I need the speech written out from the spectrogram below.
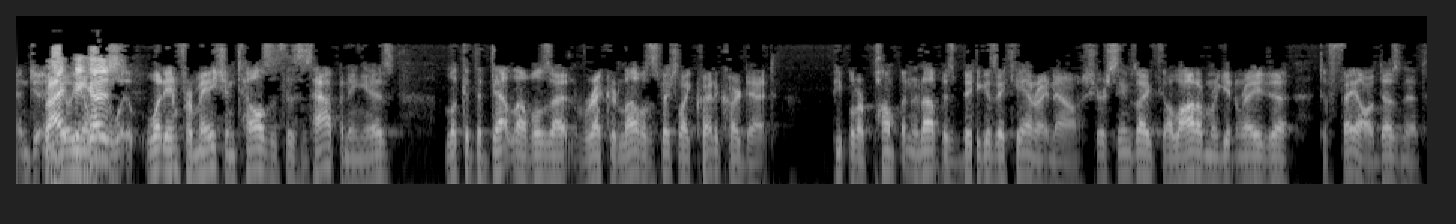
And, right? because know, what information tells us this is happening is look at the debt levels at record levels, especially like credit card debt. People are pumping it up as big as they can right now. Sure seems like a lot of them are getting ready to, to fail, doesn't it?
